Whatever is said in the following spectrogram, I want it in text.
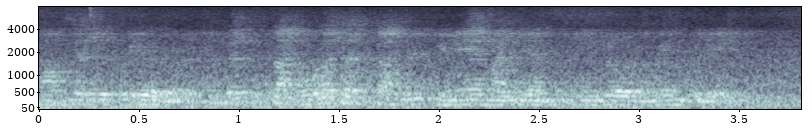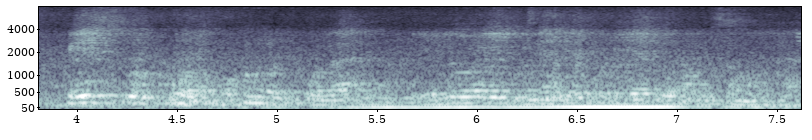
நாம் செய்யக்கூடிய ஒரு இதற்கு தான் உலக தமிழ் இணைய மையம் என்ற ஒரு அமைப்பிலே ஃபேஸ்புக் போல முகநூல் போல எல்லோரையும் இணைக்கக்கூடிய ஒரு அம்சமாக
